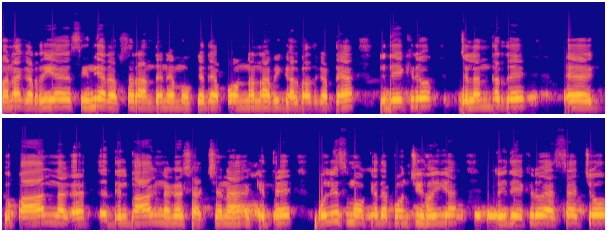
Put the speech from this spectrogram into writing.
ਮਨਾ ਕਰ ਰਹੀ ਹੈ। ਸੀਨੀਅਰ ਅਫਸਰ ਆਂਦੇ ਨੇ ਮੌਕੇ ਤੇ। ਆਪਾਂ ਉਹਨਾਂ ਨਾਲ ਵੀ ਗੱਲਬਾਤ ਕਰਦੇ ਹਾਂ। ਤੁਸੀਂ ਦੇਖ ਰਹੇ ਹੋ ਜਲੰਧਰ ਦੇ ਗੋਪਾਲ ਨਗ- ਦਿਲਬਾਗ ਨਗਰ ਸੈਕਸ਼ਨ ਹੈ ਕਿਤੇ ਪੁਲਿਸ ਮੌਕੇ ਤੇ ਪਹੁੰਚੀ ਹੋਈ ਹੈ। ਤੁਸੀਂ ਦੇਖ ਰਹੇ ਹੋ ਐਸਐਚਓ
